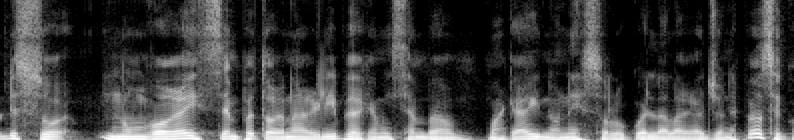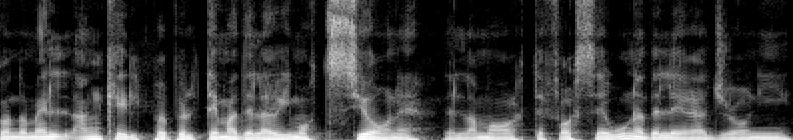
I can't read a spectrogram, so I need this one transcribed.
adesso non vorrei sempre tornare lì perché mi sembra magari non è solo quella la ragione, però secondo me anche il, proprio il tema della rimozione della morte forse è una delle ragioni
